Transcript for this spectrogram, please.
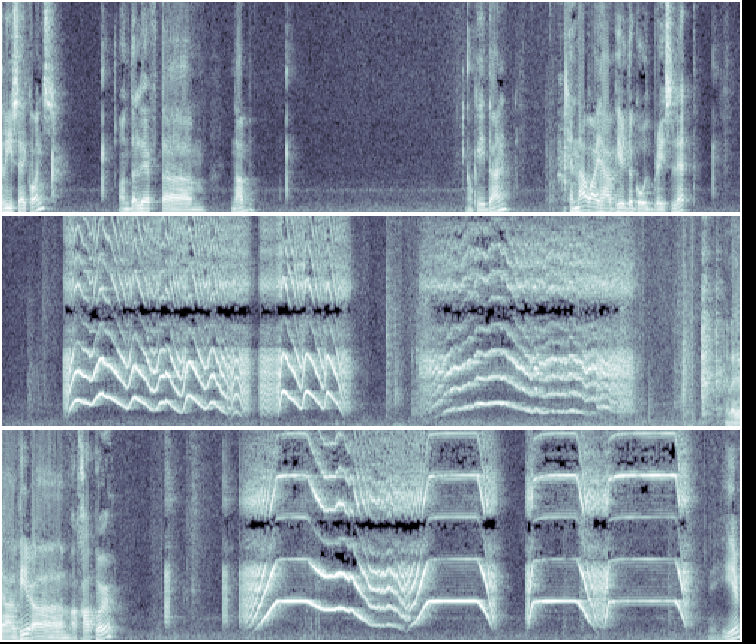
3 seconds on the left um, knob. Okay, done. And now I have here the gold bracelet. And I have here um, a copper. Here.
